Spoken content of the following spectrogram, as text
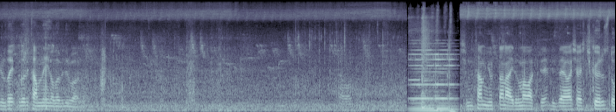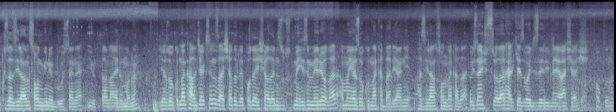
burada, burada bir thumbnail olabilir bu arada. Tam yurttan ayrılma vakti. Biz de yavaş yavaş çıkıyoruz. 9 Haziran'ın son günü bu sene yurttan ayrılmanın. Yaz okuluna kalacaksanız aşağıda depoda eşyalarınızı tutmaya izin veriyorlar ama yaz okuluna kadar yani Haziran sonuna kadar. O yüzden şu sıralar herkes valizleriyle yavaş yavaş toplanıp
